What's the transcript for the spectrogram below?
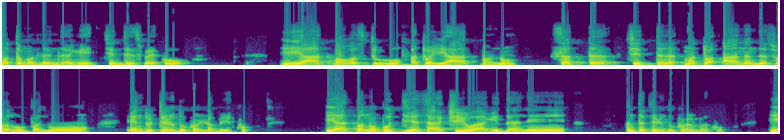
ಮೊತ್ತ ಮೊದಲಿಂದಾಗಿ ಚಿಂತಿಸಬೇಕು. ಈ ಆತ್ಮವಸ್ತುವು ಅಥವಾ ಈ ಆತ್ಮನು ಸತ್ ಚಿತ್ತ ಮತ್ತು ಆನಂದ ಸ್ವರೂಪನು ಎಂದು ತಿಳಿದುಕೊಳ್ಳಬೇಕು. ಈ ಆತ್ಮನು ಬುದ್ಧಿಯ ಸಾಕ್ಷಿಯೂ ಆಗಿದ್ದಾನೆ ಅಂತ ತಿಳಿದುಕೊಳ್ಬೇಕು. ಈ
